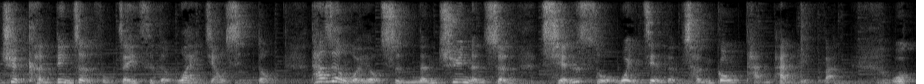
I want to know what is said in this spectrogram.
却肯定政府这一次的外交行动。他认为哦，是能屈能伸、前所未见的成功谈判典范。我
